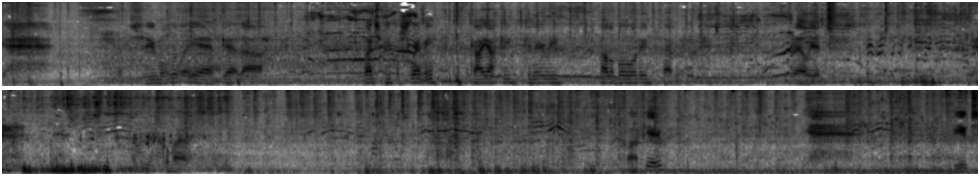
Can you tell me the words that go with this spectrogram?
Yeah. Zoom all the way in, get that. Plenty of people swimming, kayaking, canoeing, paddleboarding, everything. Brilliant. Yeah. Me just come out. Quite a few. Yeah. Butte,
